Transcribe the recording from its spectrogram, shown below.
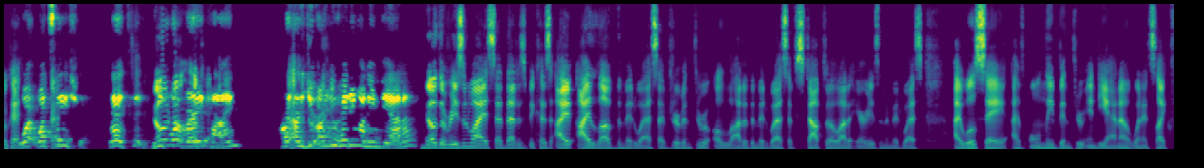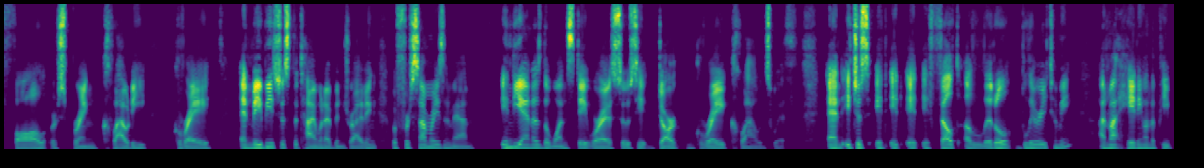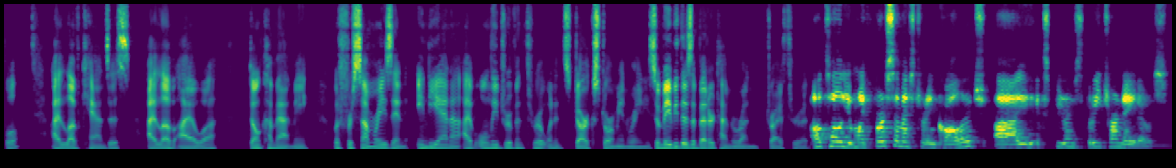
Okay. What what okay. state? Yeah, it's, no, people no, are very okay. kind. Are, are you are you hating on Indiana? No, the reason why I said that is because I I love the Midwest. I've driven through a lot of the Midwest. I've stopped at a lot of areas in the Midwest. I will say I've only been through Indiana when it's like fall or spring, cloudy, gray, and maybe it's just the time when I've been driving. But for some reason, man, Indiana is the one state where I associate dark gray clouds with, and it just it it it it felt a little bleary to me. I'm not hating on the people. I love Kansas. I love Iowa. Don't come at me. But for some reason, Indiana, I've only driven through it when it's dark, stormy, and rainy. So maybe there's a better time to run drive through it. I'll tell you, my first semester in college, I experienced three tornadoes.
